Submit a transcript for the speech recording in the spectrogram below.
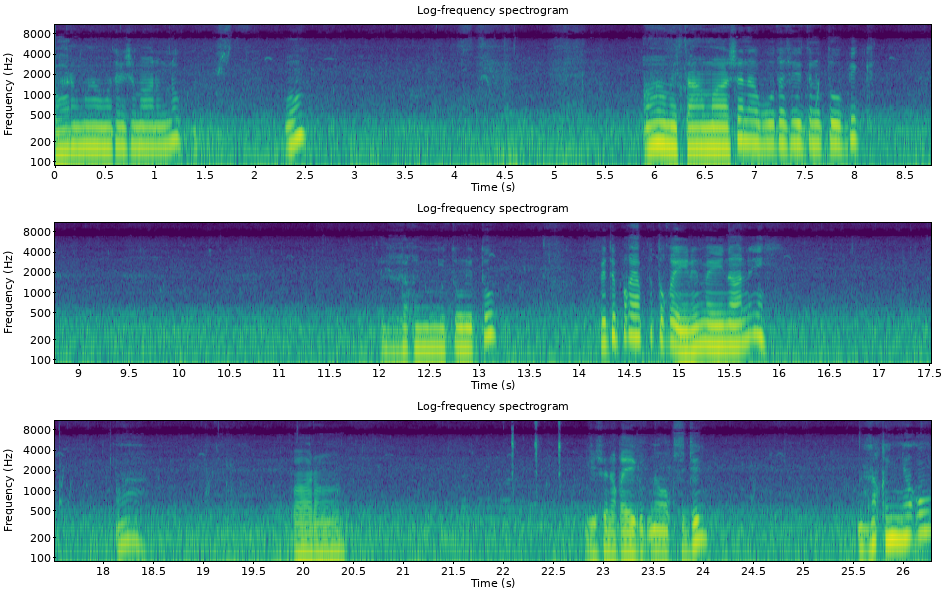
Parang mamamatay siya mga nagnog. Oh. Ah, may tama siya. Nabutan siya dito ng tubig. Ang laking nito nito. Pwede pa kaya pa ito kainin? Mahina na eh. Ah. Parang hindi siya nakahigop ng oxygen. Laki niya oh.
